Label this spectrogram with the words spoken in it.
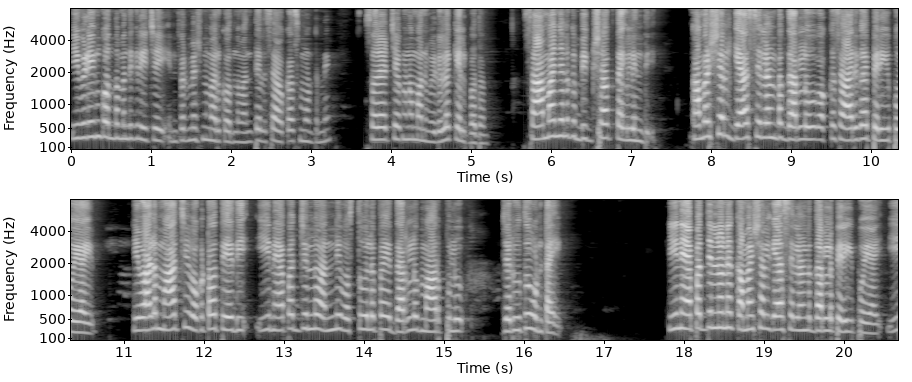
ఈ వీడియో కొంతమందికి రీచ్ అయ్యి ఇన్ఫర్మేషన్ మరి కొంతమంది తెలిసే అవకాశం ఉంటుంది. సో లేట్ చేయకుండా మనం వీడియోలోకి వెళ్ళిపోదాం. సామాన్యులకు బిగ్ షాక్ తగిలింది. కమర్షియల్ గ్యాస్ సిలిండర్ ధరలు ఒక్కసారిగా పెరిగిపోయాయి. ఇవాళ మార్చి ఒకటో తేదీ ఈ నేపథ్యంలో అన్ని వస్తువులపై ధరలు మార్పులు జరుగుతూ ఉంటాయి. ఈ నేపథ్యంలోనే కమర్షియల్ గ్యాస్ సిలిండర్ ధరలు పెరిగిపోయాయి. ఈ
